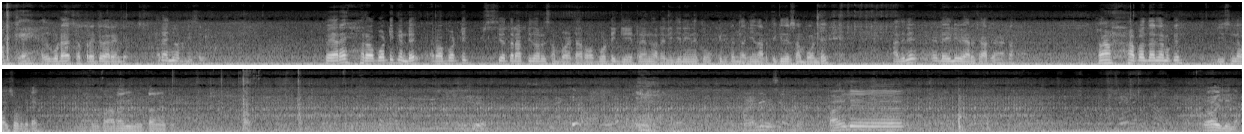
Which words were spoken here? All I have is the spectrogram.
ഓക്കെ അതുകൂടെ സെപ്പറേറ്റ് വേറെ ഉണ്ട് ഒരു അഞ്ഞൂറ് ഡീസൽ വേറെ റോബോട്ടിക് ഉണ്ട്. റോബോട്ടിക് ഫിസിയോതെറാപ്പി എന്ന് പറയുന്ന സംഭവം കേട്ടോ റോബോട്ടിക് ഗേറ്റർ എന്ന് പറയുന്നത് ലിജിനെ തൂക്കിയിട്ട് തന്നെ നടത്തിക്കുന്ന ഒരു സംഭവമുണ്ട്. അതിന് ഡെയിലി വേറെ ചാർജാണ് കേട്ടോ. ആ അപ്പോൾ എന്തായാലും നമുക്ക് ഡീസലിന്റെ പൈസ കൊടുക്കട്ടെ. അത് പാടായിരിക്കും കിട്ടാനായിട്ട്. ഫയൽ ഓ ഇല്ലില്ല.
